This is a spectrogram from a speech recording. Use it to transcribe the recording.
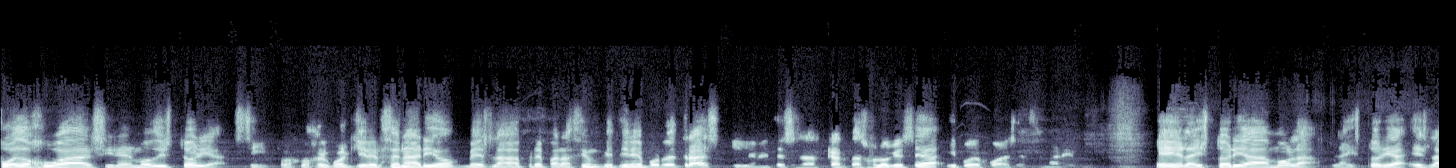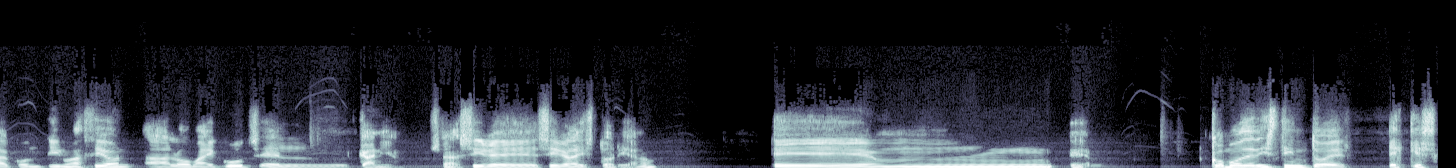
¿Puedo jugar sin el modo historia? Sí, puedes coger cualquier escenario, ves la preparación que tiene por detrás y le metes esas cartas o lo que sea y puedes jugar ese escenario. Eh, ¿La historia mola? La historia es la continuación al Oh My Goods, el Canyon. O sea, sigue, sigue la historia, ¿no? Eh, mm, eh, ¿Cómo de distinto es? Es que es,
